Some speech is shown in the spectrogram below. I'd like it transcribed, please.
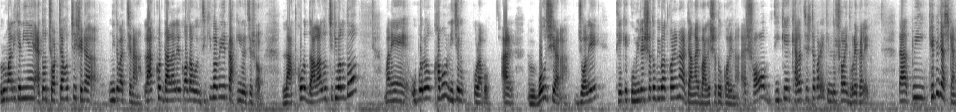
রুমালিকে নিয়ে এত চর্চা হচ্ছে সেটা নিতে পারছে না। লাতখোর দালালের কথা বলছি, কীভাবে তাকিয়ে রয়েছে সব? লাতখোর দালাল হচ্ছে কি বলতো? মানে উপরেও খাব নিচেও করাবো। আর বৌসিয়ানা জলে থেকে কুমিরের সাথেও বিবাদ করে না, আর ডাঙায় বাঘের সাথেও করে না। আর সব দিকে খেলার চেষ্টা করে, কিন্তু সবাই ধরে ফেলে। তা তুই খেপে যাস কেন?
